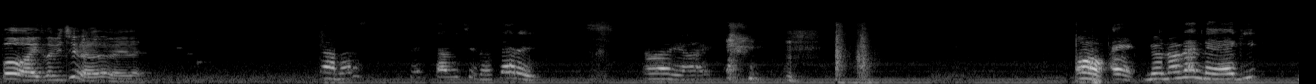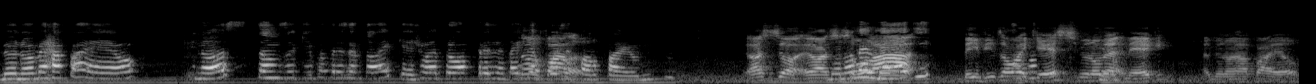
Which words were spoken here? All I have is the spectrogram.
Pô, aí você tá me tirando também, né? Agora você que tá me tirando. Peraí. Ai, ai. Ó, é, meu nome é Meg, meu nome é Rafael. E nós estamos aqui para apresentar o iCast. Ou é pra eu apresentar e Não, depois fala. eu falo, Rafael? Eu acho assim, ó. Eu acho Meu assim, nome é olá. Meg. Bem-vindos ao iCast. Meu nome é Meg. Aí meu nome é Rafael.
